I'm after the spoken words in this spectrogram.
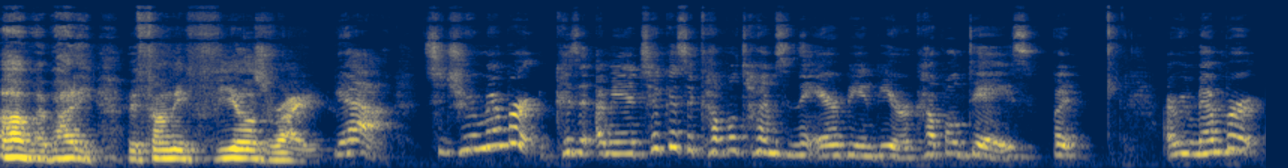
oh, my body, it finally feels right. Yeah. So do you remember? Because I mean, it took us a couple times in the Airbnb or a couple days, but I remember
